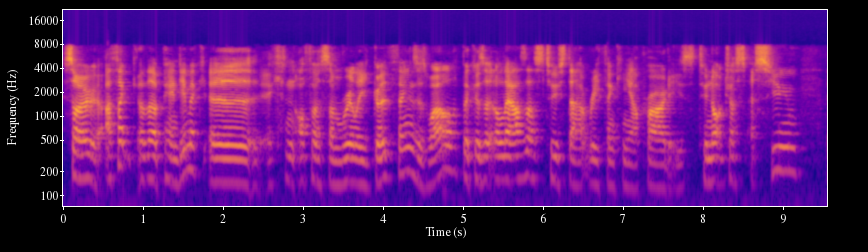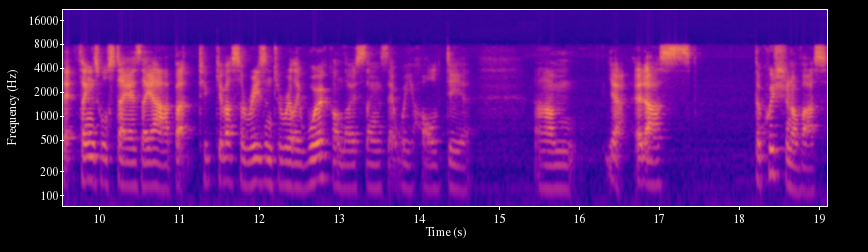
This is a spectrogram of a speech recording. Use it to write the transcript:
So I think the pandemic uh, can offer some really good things as well because it allows us to start rethinking our priorities, to not just assume that things will stay as they are, but to give us a reason to really work on those things that we hold dear. Um, yeah, it asks the question of us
